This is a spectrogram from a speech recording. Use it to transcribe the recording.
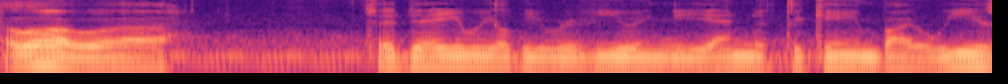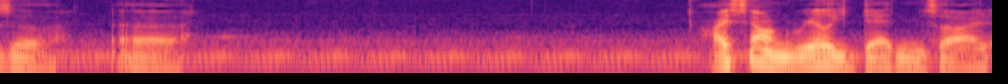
Hello, uh, today we'll be reviewing The End of the Game by Weezer. Uh, I sound really dead inside.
